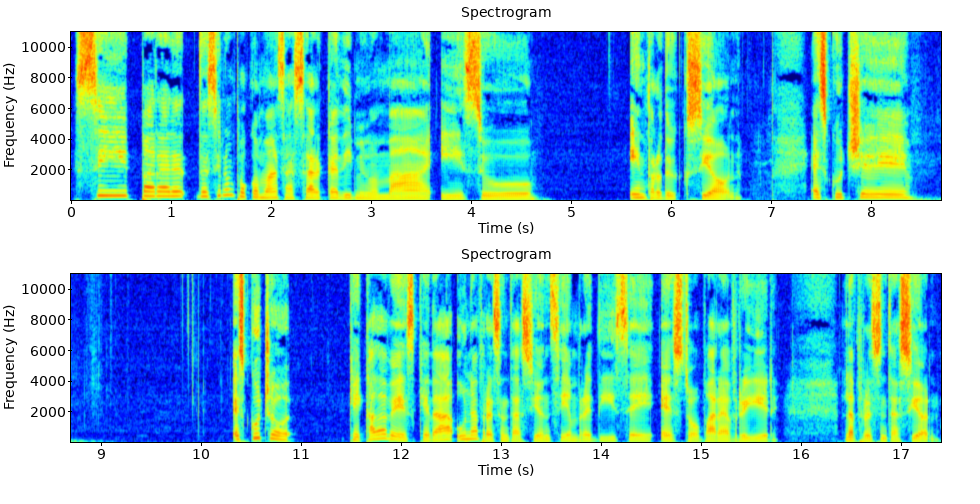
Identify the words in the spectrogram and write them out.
Sí, para decir un poco más acerca de mi mamá y su introducción, escuché Escucho que cada vez que da una presentación siempre dice esto para abrir la presentación.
